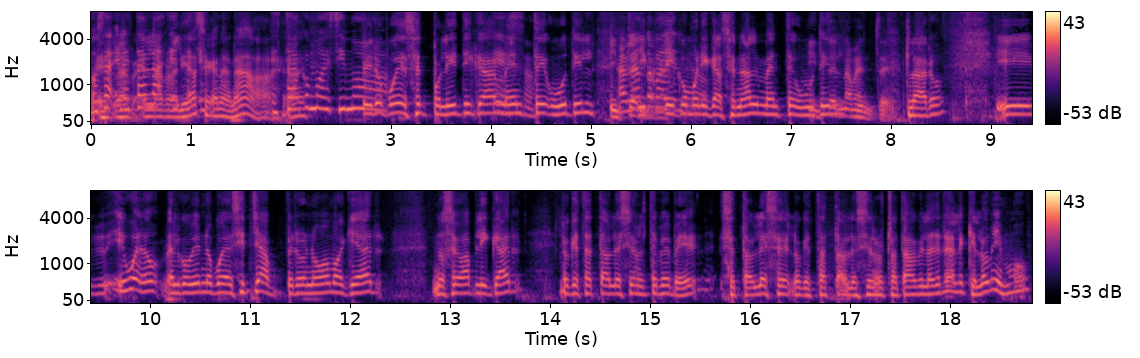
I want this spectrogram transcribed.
O sea, en, la, realidad se gana nada. Está como decimos. Pero puede ser políticamente útil y, comunicacionalmente útil. Internamente. Claro. Y, bueno, el gobierno puede decir ya, pero no vamos a quedar, no se va a aplicar lo que está establecido en el TPP, se establece lo que está establecido en los tratados bilaterales, que es lo mismo,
